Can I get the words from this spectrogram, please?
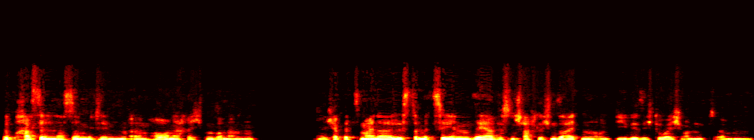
beprasseln lasse mit den ähm, Horrornachrichten, sondern ich habe jetzt meine Liste mit zehn sehr wissenschaftlichen Seiten und die lese ich durch. Und ähm,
